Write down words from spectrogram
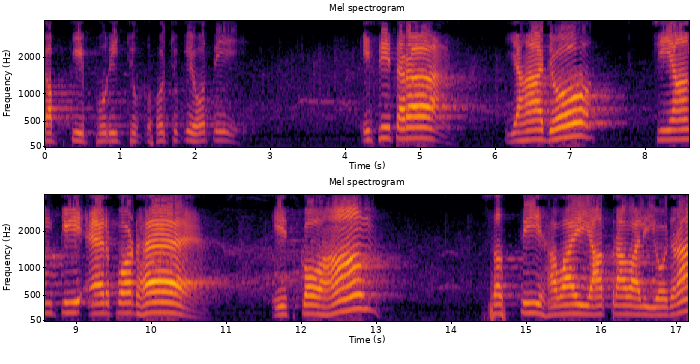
कब की पूरी चुक, हो चुकी होती। इसी तरह यहाँ जो चियांग की एयरपोर्ट है इसको हम सस्ती हवाई यात्रा वाली योजना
